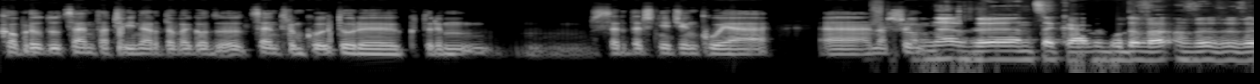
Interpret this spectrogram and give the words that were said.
koproducenta, czyli Narodowego Centrum Kultury, którym serdecznie dziękuję. E, naszym... Przypomnę, że NCK wybudowa, wy, wy,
